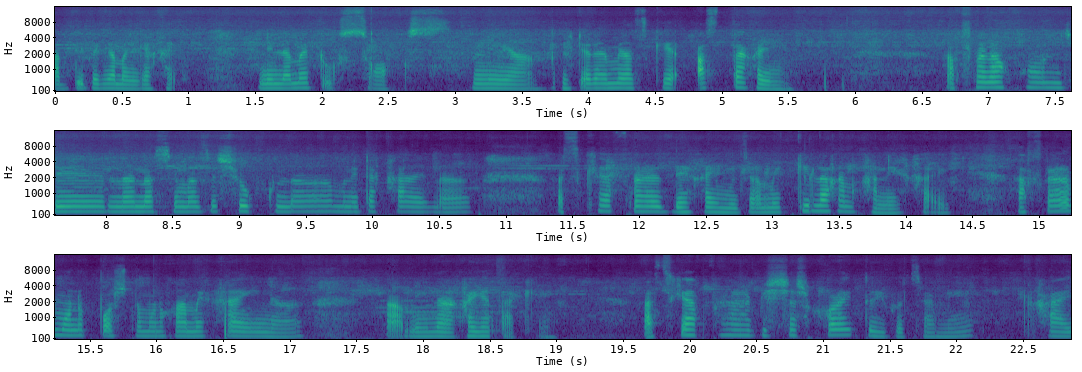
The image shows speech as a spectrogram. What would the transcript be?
আদি ভেঙে ভেঙে খাই। নিলাম একটু সক্স নিয়া, এটার আমি আজকে আস্তা খাইম। আপনারা এখন যে নাসিমা যে শুকনা মানে এটা খায় না। আজকে আপনারা দেখাই যে আমি কিলাখান খানে খাই। আপনার মনে প্রশ্ন, মনে আমি খাই না, আমি না খাইয়া থাকি। আজকে আপনারা বিশ্বাস করাই তো যে আমি খাই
